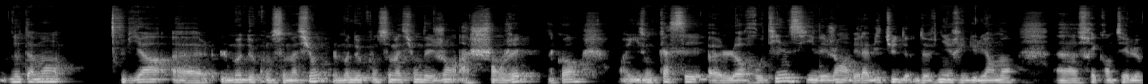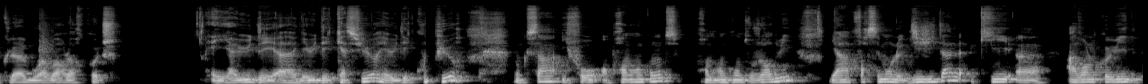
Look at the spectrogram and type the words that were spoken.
notamment via euh, le mode de consommation. Le mode de consommation des gens a changé, d'accord? Ils ont cassé euh, leur routine. Si les gens avaient l'habitude de venir régulièrement euh, fréquenter le club ou avoir leur coach, et il y a eu des il y a eu des cassures, il y a eu des coupures. Donc ça, il faut en prendre en compte, prendre en compte aujourd'hui. Il y a forcément le digital qui avant le Covid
